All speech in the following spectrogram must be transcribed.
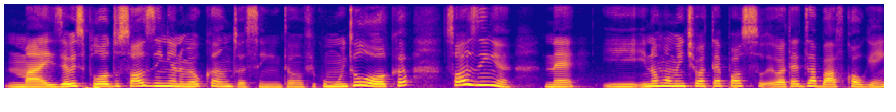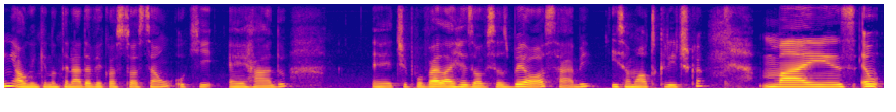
mas eu explodo sozinha no meu canto, assim. Então eu fico muito louca sozinha, né? E, e, normalmente eu até posso, eu até desabafo com alguém, alguém que não tem nada a ver com a situação, o que é errado. É, tipo, vai lá e resolve seus BO, sabe? Isso é uma autocrítica. Mas eu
